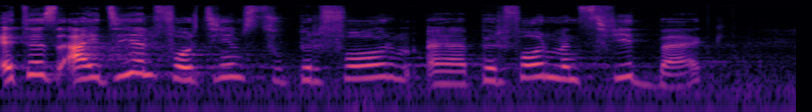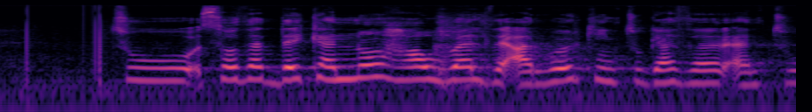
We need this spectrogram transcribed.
It is ideal for teams to perform uh, performance feedback to, so that they can know how well they are working together and to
